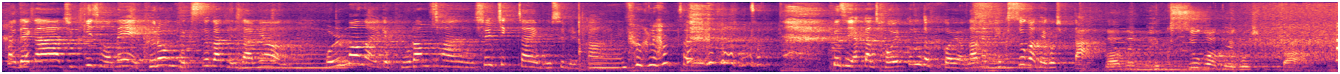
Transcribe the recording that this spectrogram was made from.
그러니까 내가 죽기 전에 그런 백수가 된다면 얼마나 이게 보람찬 실직자의 모습일까. 음, 그래서 약간 저의 꿈도 그거예요. 나는 백수가 되고 싶다. 나는 백수가 되고 싶다.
